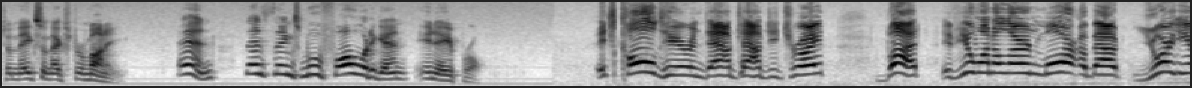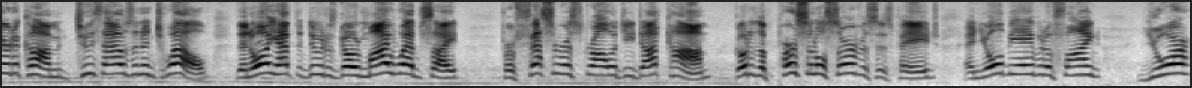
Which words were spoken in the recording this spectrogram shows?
to make some extra money. And then things move forward again in April. It's cold here in downtown Detroit, but if you want to learn more about your year to come, 2012, then all you have to do is go to my website, professorastrology.com, go to the personal services page, and you'll be able to find your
